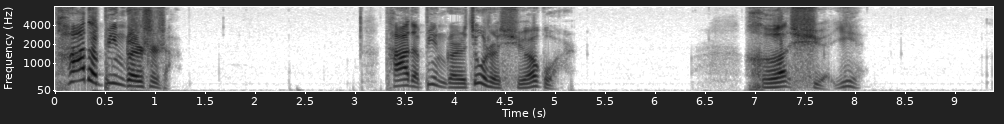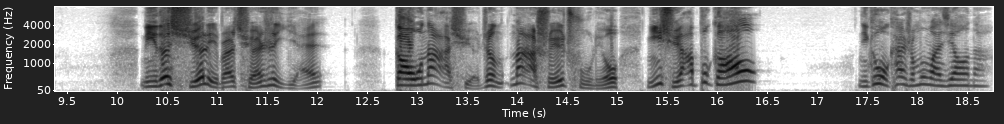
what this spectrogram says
它的病根是啥？它的病根就是血管和血液。你的血里边全是盐，高钠血症，钠水储留，你血压不高，你跟我开什么玩笑呢？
